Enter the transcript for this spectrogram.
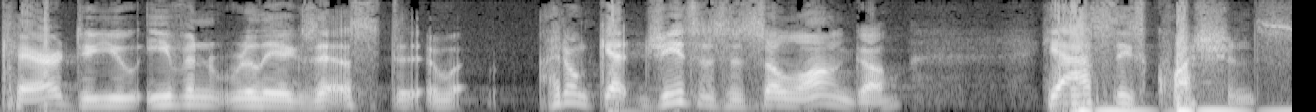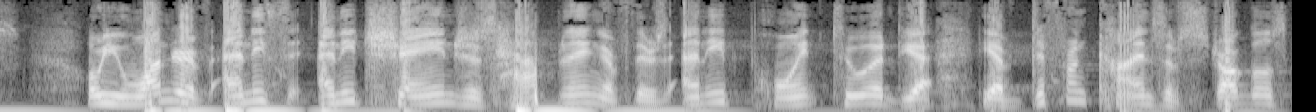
care? Do you even really exist? I don't get Jesus is so long ago. He asks these questions. Or you wonder if any, any change is happening, or if there's any point to it. You, you have different kinds of struggles,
